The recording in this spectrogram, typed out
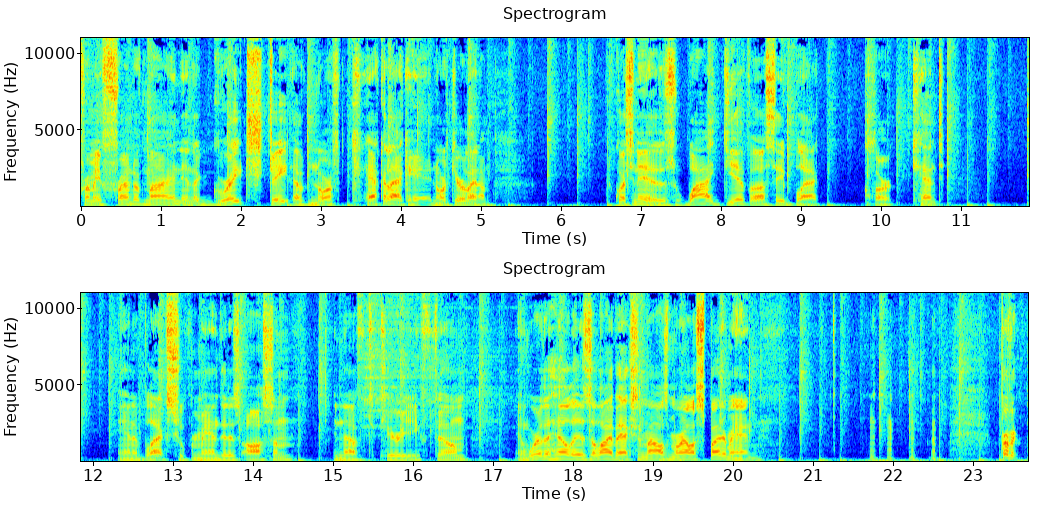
from a friend of mine in the great state of North Kakalaki, North Carolina. The question is why give us a black Clark Kent and a black Superman that is awesome enough to carry a film? And where the hell is the live action Miles Morales Spider Man? Perfect.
